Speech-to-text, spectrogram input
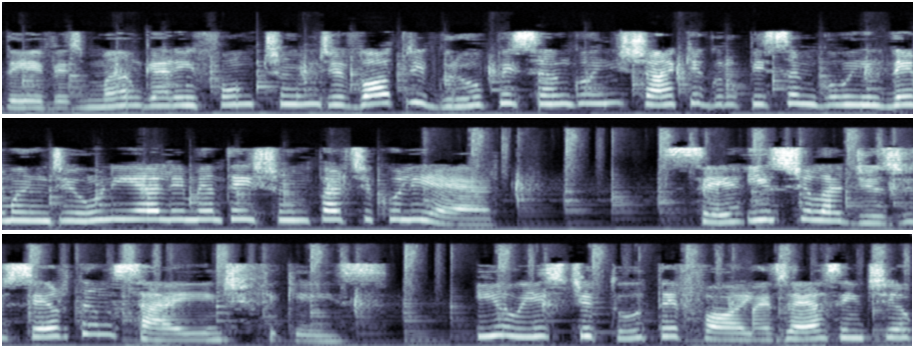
Devez mangar em fonction de votre groupe sanguin chaque groupe sanguin demande une alimentation particulière. C. Estilades de certain scientifiques. E o Instituto foi mais essential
